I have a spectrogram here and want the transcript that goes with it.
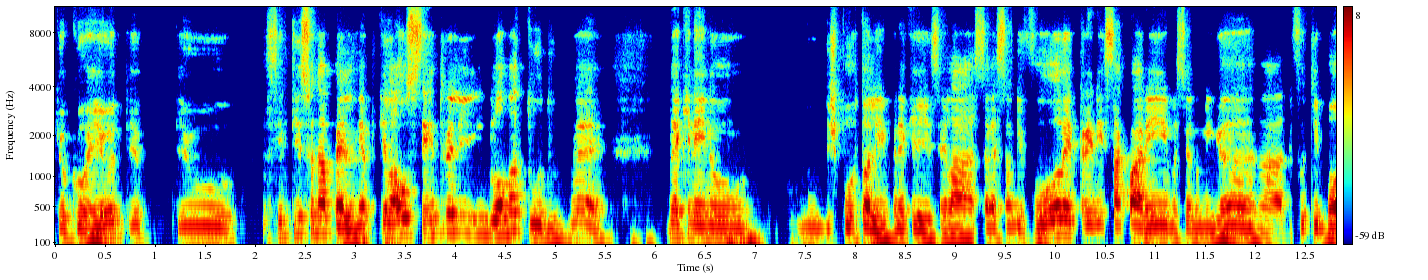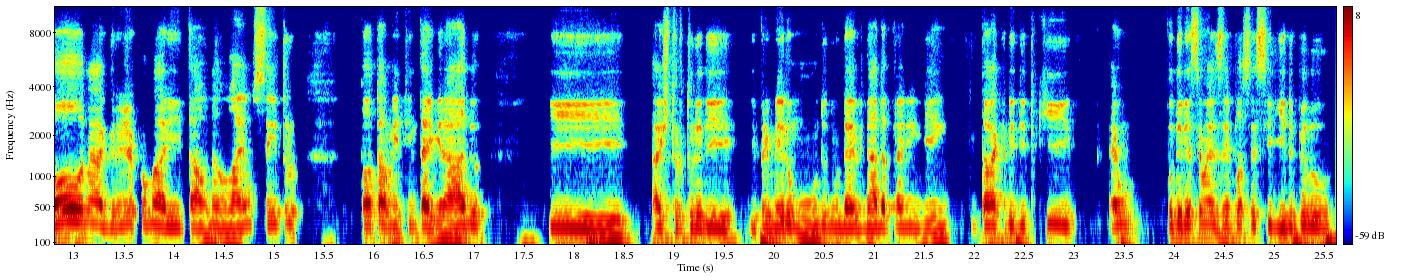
que ocorreu, eu, eu, eu, senti isso na pele, né? Porque lá o centro ele engloba tudo, não é, não é que nem no, no desporto olímpico, né? Que, sei lá, seleção de vôlei treina em Saquarema, se eu não me engano, a de futebol na Granja Comari e tal. Não, lá é um centro totalmente integrado e a estrutura de, de primeiro mundo não deve nada para ninguém. Então acredito que é um, poderia ser um exemplo a ser seguido pelo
